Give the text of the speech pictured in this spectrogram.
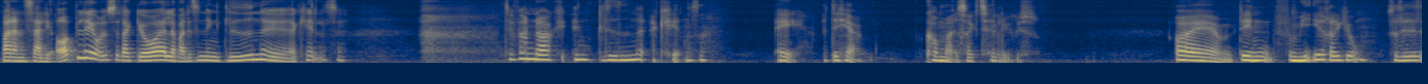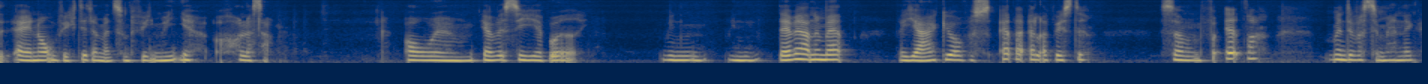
Var der en særlig oplevelse, der gjorde, eller var det sådan en glidende erkendelse? Det var nok en glidende erkendelse af, at det her kommer altså ikke til at lykkes. Og øh, det er en familiereligion, så det er enormt vigtigt, at man som familie holder sammen. Og øh, jeg vil sige, at både min, min daværende mand og jeg gjorde vores aller, allerbedste som forældre, men det var simpelthen ikke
